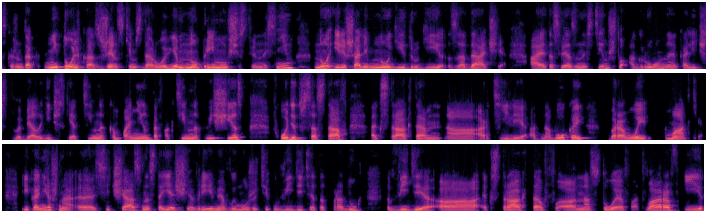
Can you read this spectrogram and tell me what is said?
скажем так, не только с женским здоровьем, но преимущественно с ним, но и решали многие другие задачи. А это связано с тем, что огромное количество биологически активных компонентов, активных веществ входит в состав экстракта а, артилии однобокой, боровой матки. И, конечно, э, сейчас, в настоящее время, вы можете увидеть этот продукт в виде а, экстрактов, а, настоев, отваров и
